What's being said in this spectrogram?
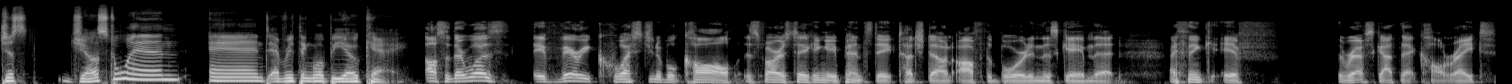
just just win, and everything will be okay. also, there was a very questionable call as far as taking a Penn State touchdown off the board in this game. That I think if the refs got that call right,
